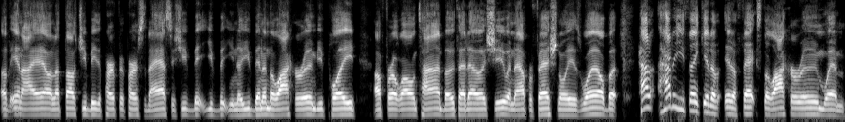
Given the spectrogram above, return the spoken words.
of NIL, and I thought you'd be the perfect person to ask this. You've been, you've been, you know, you've been in the locker room, you've played uh, for a long time, both at LSU and now professionally as well. But how how do you think it it affects the locker room when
